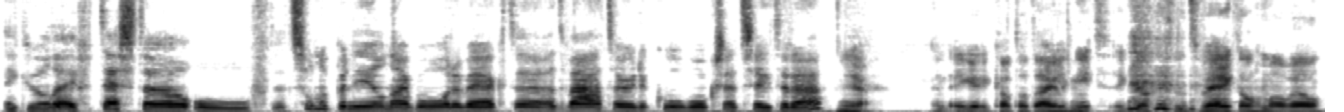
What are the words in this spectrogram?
ik wilde even testen of het zonnepaneel naar behoren werkte, het water, de coolbox, et cetera. Ja, en ik, ik had dat eigenlijk niet. Ik dacht, het werkt allemaal wel.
